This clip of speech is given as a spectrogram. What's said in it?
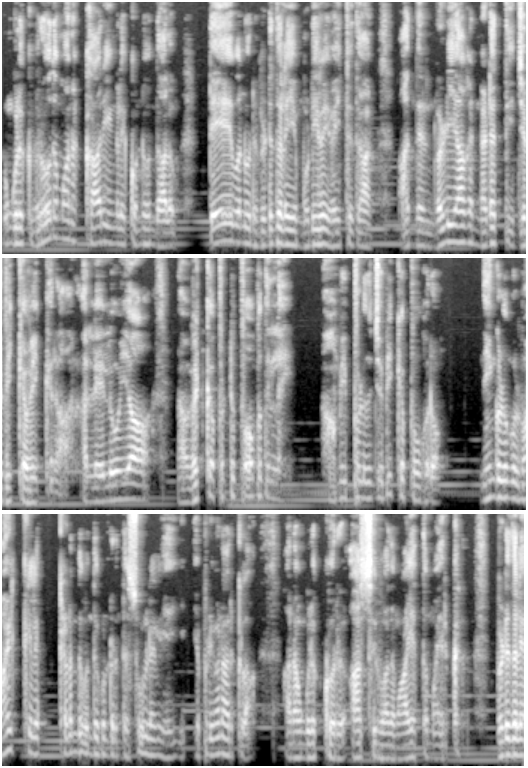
உங்களுக்கு விரோதமான காரியங்களை கொண்டு வந்தாலும் தேவன் ஒரு விடுதலையை முடிவை வைத்துதான் அதன் வழியாக நடத்தி ஜெபிக்க வைக்கிறார். அல்லேலூயா. நாம் வெட்கப்பட்டு போவதில்லை. நாம் இப்பொழுது ஜெபிக்க போகிறோம். நீங்கள் உங்கள் வாழ்க்கையில் கடந்து வந்து கொண்டிருந்த சூழ்நிலையை எப்படி வேணா இருக்கலாம். ஆனால் உங்களுக்கு ஒரு ஆசீர்வாதம் ஆயத்தமாக இருக்கிறது விடுதலை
